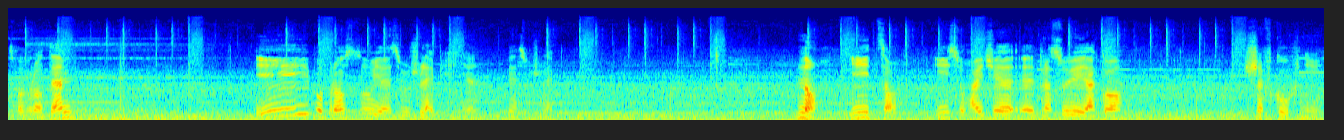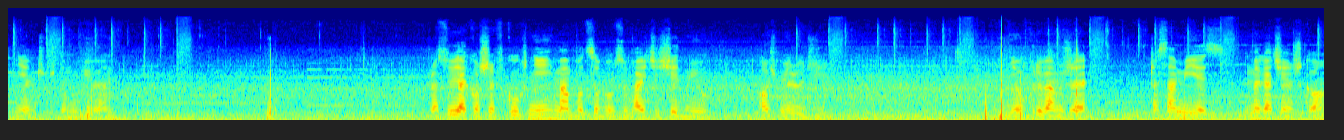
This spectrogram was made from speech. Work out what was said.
z powrotem i po prostu jest już lepiej, nie? Jest już lepiej. No i co? I słuchajcie, y, pracuję jako szef kuchni. Nie wiem, czy już to mówiłem. Pracuję jako szef kuchni. Mam pod sobą, słuchajcie, siedmiu, ośmiu ludzi. Nie ukrywam, że czasami jest mega ciężko.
